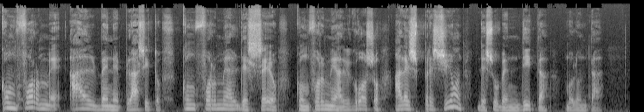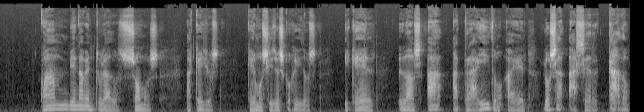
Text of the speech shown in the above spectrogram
conforme al beneplácito, conforme al deseo, conforme al gozo, a la expresión de su bendita voluntad. Cuán bienaventurados somos aquellos que hemos sido escogidos y que Él los ha atraído a Él, los ha acercado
